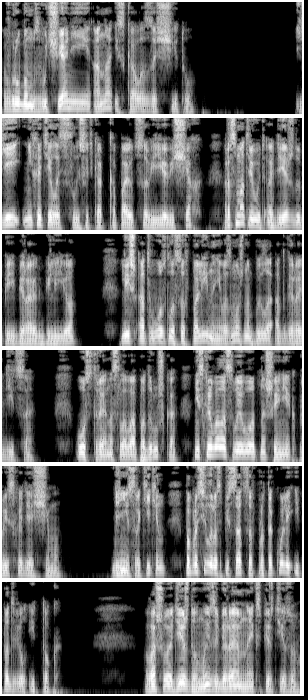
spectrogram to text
В грубом звучании она искала защиту. Ей не хотелось слышать, как копаются в ее вещах, рассматривают одежду, перебирают белье. Лишь от возгласов Полины невозможно было отгородиться. Острая на слова подружка не скрывала своего отношения к происходящему. Денис Ракитин попросил расписаться в протоколе и подвел итог. Вашу одежду мы забираем на экспертизу.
